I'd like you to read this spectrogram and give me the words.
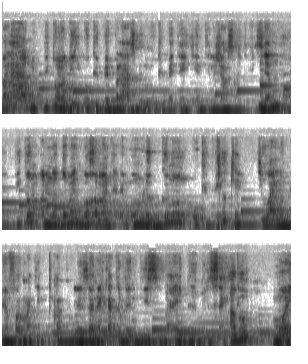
balaa Python di occuper place bi mu occuper tey ci intelligence artificielle Python am na domaine boo xamante ne moom la gënoon occuper ci wàllum informatique entre les années quatre-vingt-dix ba ay deux mille cinq. Ah bon? Mooy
